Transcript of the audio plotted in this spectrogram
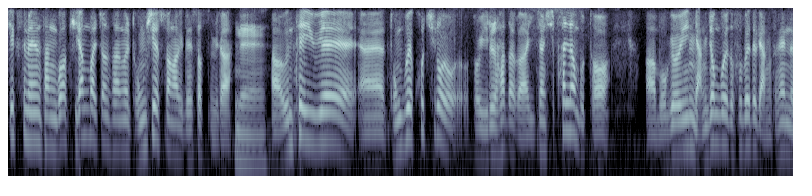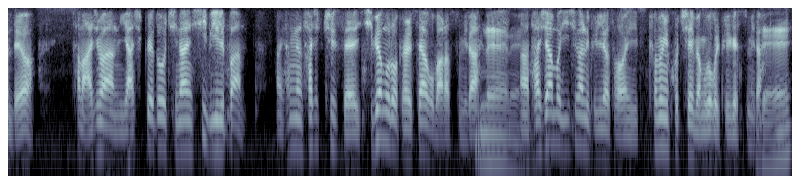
식스맨상과 기량발전상을 동시에 수상하기도 했었습니다. 네. 어, 은퇴 이후에 에, 동부의 코치로 또 일을 하다가 2018년부터 어, 모교인 양정구에도 후배들 양성했는데요. 참 하지만 이 아쉽게도 지난 12일 밤 어, 향년 47세 지병으로 별세하고 말았습니다. 네, 네. 아, 다시 한번 이 시간을 빌려서 이 표명일 코치의 명복을 빌겠습니다. 네.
